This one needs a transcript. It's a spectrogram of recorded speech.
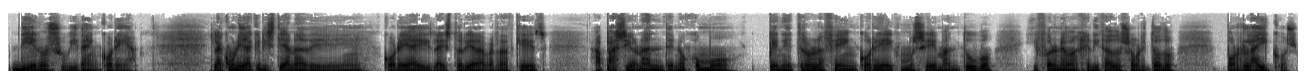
dieron su vida en Corea. La comunidad cristiana de Corea y la historia, la verdad que es apasionante, ¿no? Cómo penetró la fe en Corea y cómo se mantuvo y fueron evangelizados sobre todo por laicos.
